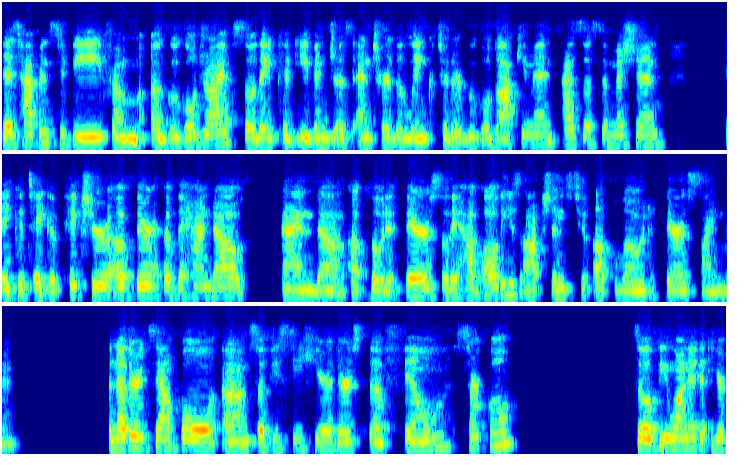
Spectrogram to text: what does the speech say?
This happens to be from a Google Drive, so they could even just enter the link to their Google document as a submission. They could take a picture of their of the handout and um, upload it there. So they have all these options to upload their assignment. Another example, um, so if you see here, there's the film circle. So if you wanted your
